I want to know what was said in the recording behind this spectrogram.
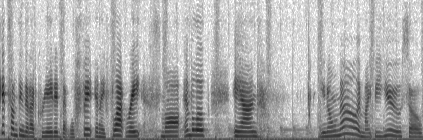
get something that I've created that will fit in a flat rate small envelope and you don't know it might be you so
